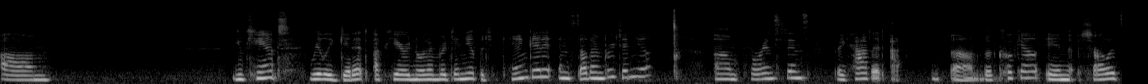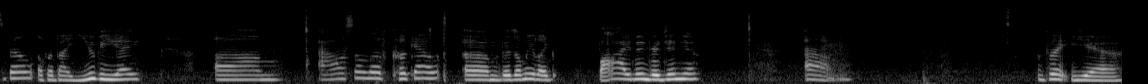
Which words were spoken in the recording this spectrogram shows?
Um, you can't really get it up here in Northern Virginia, but you can get it in Southern Virginia. Um, for instance, they have it at um, the cookout in Charlottesville over by UVA. Um, I also love Cookout. Um, there's only like five in Virginia. But yeah,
